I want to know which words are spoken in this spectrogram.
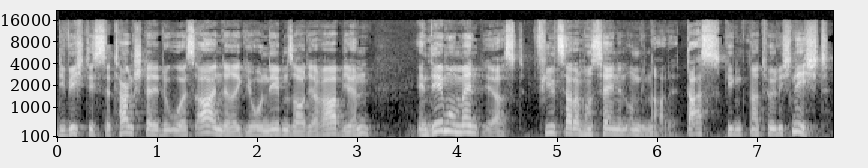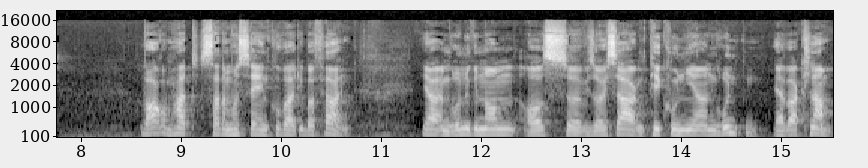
die wichtigste Tankstelle der USA in der Region neben Saudi-Arabien. In dem Moment erst fiel Saddam Hussein in Ungnade. Das ging natürlich nicht. Warum hat Saddam Hussein Kuwait überfallen? Ja, im Grunde genommen aus, äh, wie soll ich sagen, pekuniären Gründen. Er war klamm.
